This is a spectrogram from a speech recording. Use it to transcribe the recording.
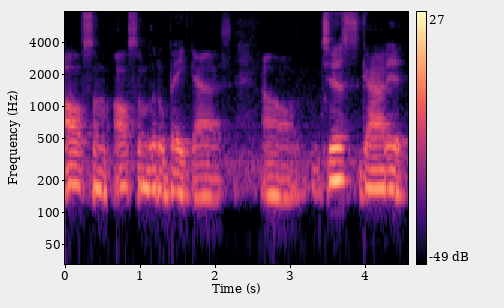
awesome, awesome little bait, guys. Um, just got it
